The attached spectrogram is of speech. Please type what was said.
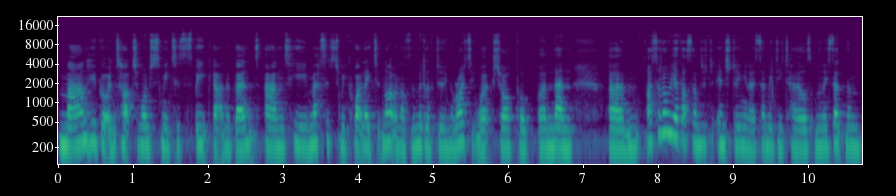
man who got in touch and wanted me to speak at an event, and he messaged me quite late at night when I was in the middle of doing a writing workshop, and then um, I said, "Oh yeah, that sounds interesting. You know, send me details." And then he sent them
